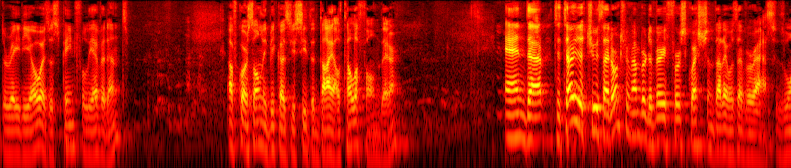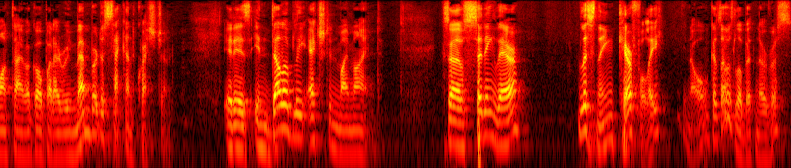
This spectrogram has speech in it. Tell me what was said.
the radio, as is painfully evident. Of course, only because you see the dial telephone there. And uh, to tell you the truth, I don't remember the very first question that I was ever asked. It was a long time ago, but I remember the second question. It is indelibly etched in my mind. So I was sitting there, listening carefully, you know, because I was a little bit nervous.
